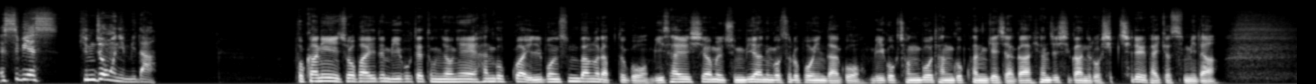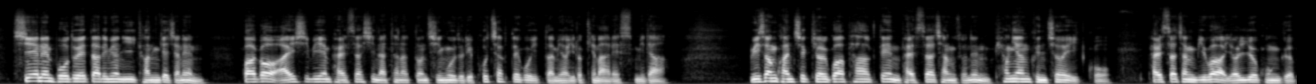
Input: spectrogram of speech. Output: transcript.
SBS 김종원입니다. 북한이 조 바이든 미국 대통령의 한국과 일본 순방을 앞두고 미사일 시험을 준비하는 것으로 보인다고 미국 정보 당국 관계자가 현지 시간으로 17일 밝혔습니다. CNN 보도에 따르면 이 관계자는 과거 ICBM 발사 시 나타났던 징후들이 포착되고 있다며 이렇게 말했습니다. 위성 관측 결과 파악된 발사 장소는 평양 근처에 있고 발사 장비와 연료 공급,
